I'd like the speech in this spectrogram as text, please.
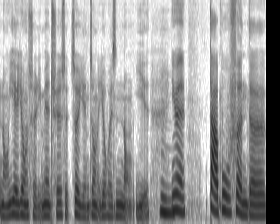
农业用水里面缺水最严重的又会是农业，因为大部分的。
